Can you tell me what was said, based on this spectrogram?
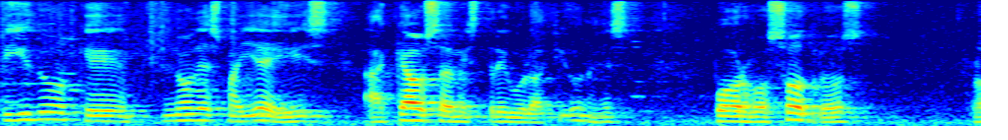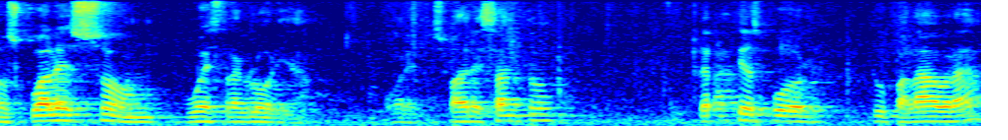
pido que no desmayéis a causa de mis tribulaciones por vosotros, los cuales son vuestra gloria. Oremos. Padre Santo, gracias por tu palabra.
